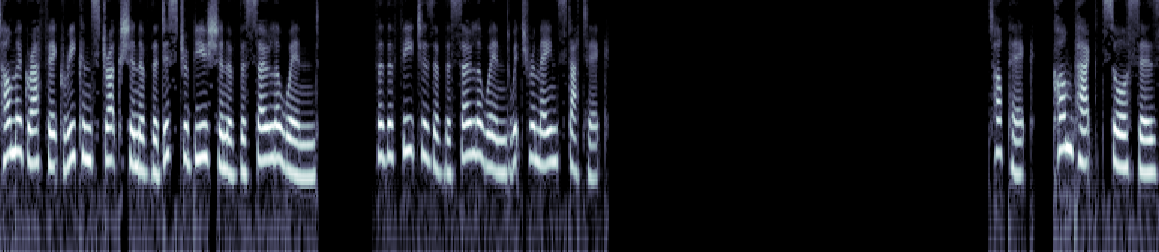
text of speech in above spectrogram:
tomographic reconstruction of the distribution of the solar wind for the features of the solar wind which remain static. Compact sources.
